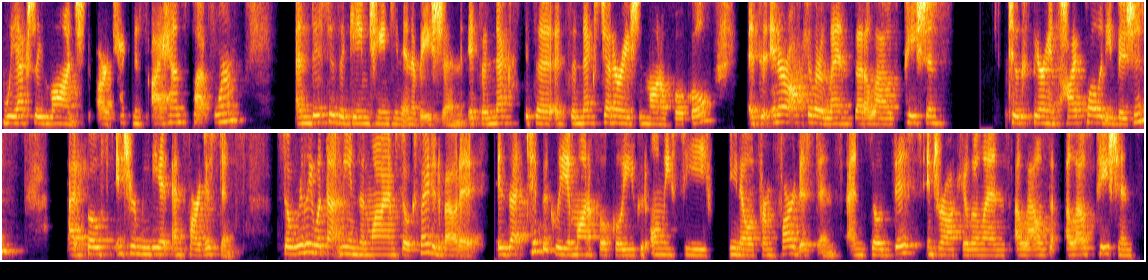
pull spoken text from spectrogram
we actually launched our Tecnis Eyhance platform. And this is a game-changing innovation. It's a next it's a it's a next generation monofocal. It's an intraocular lens that allows patients to experience high quality vision at both intermediate and far distance. So really what that means and why I'm so excited about it is that typically a monofocal you could only see you know from far distance and so this intraocular lens allows allows patients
